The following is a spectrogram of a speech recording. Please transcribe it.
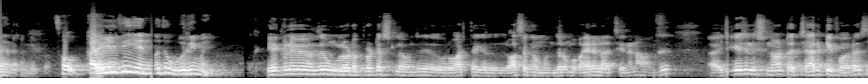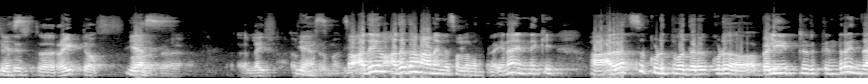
வேற. ஸோ கல்வி என்பது உரிமை. ஏற்கனவே வந்து உங்களோட ப்ரொடெஸ்ட்ல வந்து ஒரு வார்த்தைகள் வாசகம் வந்து ரொம்ப வைரல் ஆச்சு. என்னன்னா வந்து education is not a charity for it is the right of. Life அதையும் அதை தான் நான் இங்க சொல்ல விரும்புறேன். ஏன்னா இன்னைக்கு அரசு கொடுத்துவதற்கு கொடு வெளியிட்டிருக்கின்ற இந்த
